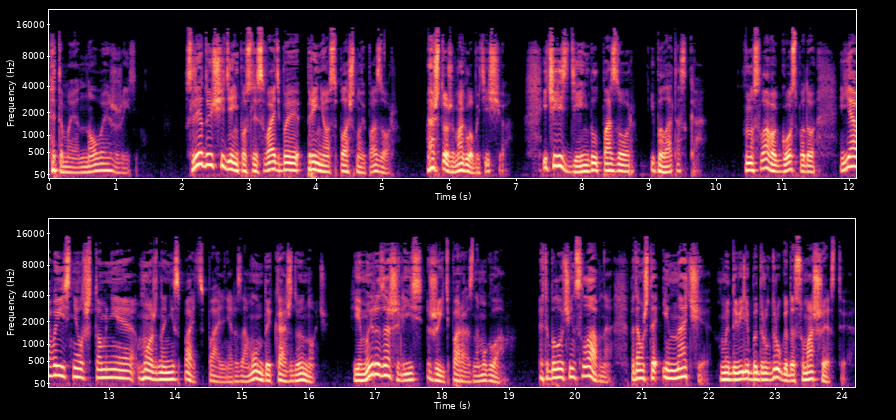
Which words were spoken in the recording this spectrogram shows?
Это моя новая жизнь. Следующий день после свадьбы принес сплошной позор. А что же могло быть еще? И через день был позор, и была тоска. Но слава Господу, я выяснил, что мне можно не спать в спальне Розамунды каждую ночь и мы разошлись жить по разным углам. Это было очень славно, потому что иначе мы довели бы друг друга до сумасшествия.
